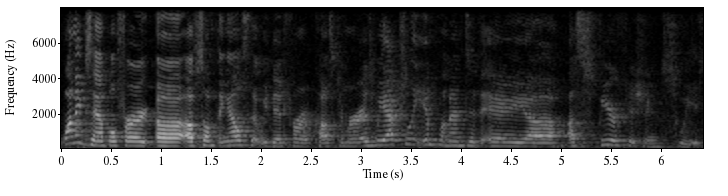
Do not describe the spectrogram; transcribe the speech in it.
One example for, uh, of something else that we did for a customer is we actually implemented a, uh, a spear phishing suite.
